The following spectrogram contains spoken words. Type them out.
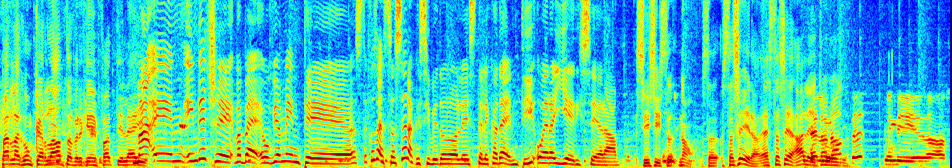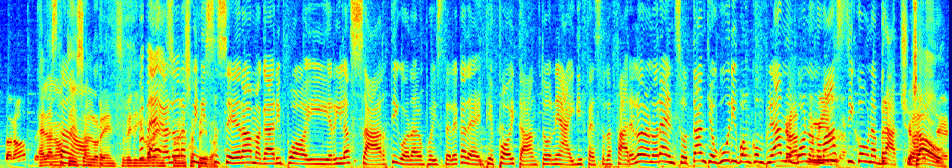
parla con Carlotta perché infatti lei... Ma ehm, invece, vabbè, ovviamente, st- cos'è stasera che si vedono le stelle cadenti? O era ieri sera? Sì, sì, sta- no, sta- stasera, è stasera. Ale, È la tu lo- notte, quindi la stanotte. È la notte di San Lorenzo, vedi che Vabbè, Lorenzo allora quindi sapeva. stasera magari puoi rilassarti, guardare un po' di stelle cadenti e poi tanto ne hai di festa da fare. Allora Lorenzo, tanti auguri, buon compleanno, Grazie buon mille. onomastico, un abbraccio. Ciao. Ciao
